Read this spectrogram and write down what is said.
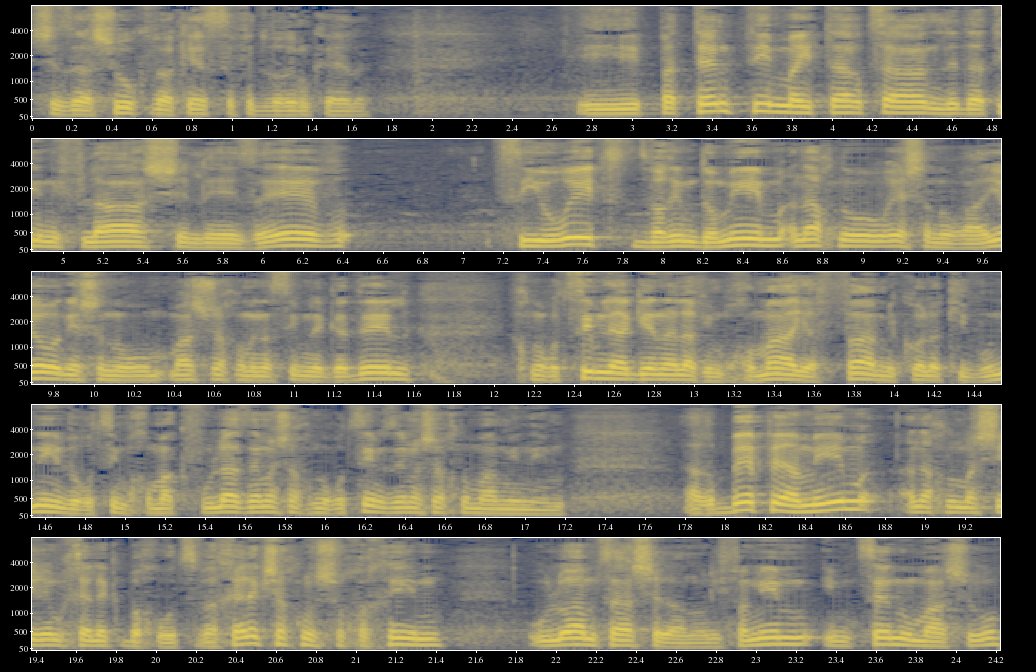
שזה השוק והכסף ודברים כאלה. אה, פטנטים הייתה הרצאה לדעתי נפלאה של אה, זאב, ציורית, דברים דומים, אנחנו, יש לנו רעיון, יש לנו משהו שאנחנו מנסים לגדל, אנחנו רוצים להגן עליו עם חומה יפה מכל הכיוונים ורוצים חומה כפולה, זה מה שאנחנו רוצים, זה מה שאנחנו מאמינים. הרבה פעמים אנחנו משאירים חלק בחוץ, והחלק שאנחנו שוכחים הוא לא המצאה שלנו. לפעמים המצאנו משהו,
